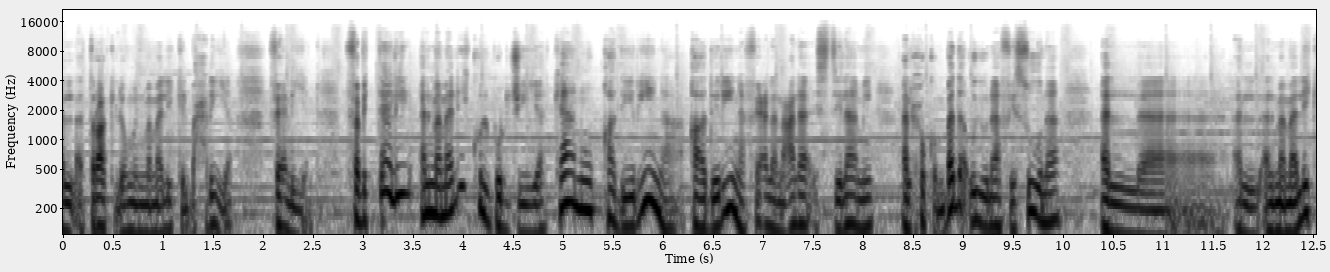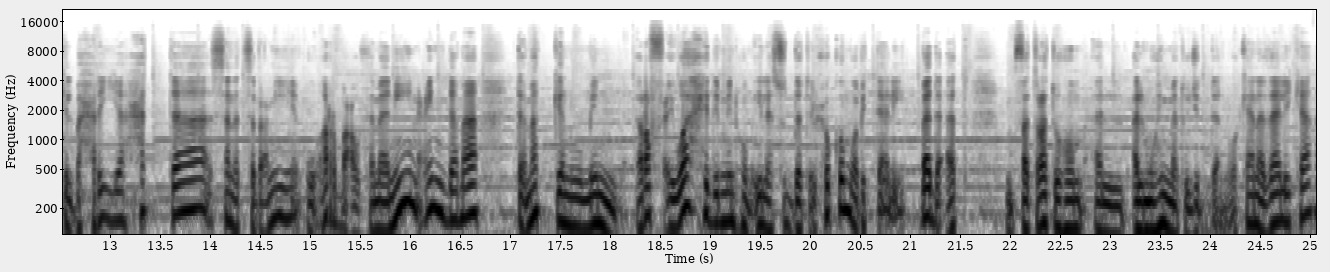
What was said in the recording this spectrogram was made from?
الأتراك اللي هم المماليك البحرية فعليا. فبالتالي المماليك البرجية كانوا قادرين قادرين فعلا على استلام الحكم. بدأوا ينافسون المماليك البحرية حتى سنة 784 عندما تمكنوا من رفع واحد منهم إلى سدة الحكم وبالتالي بدأت فترتهم المهمة جدا. وكان ذلك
